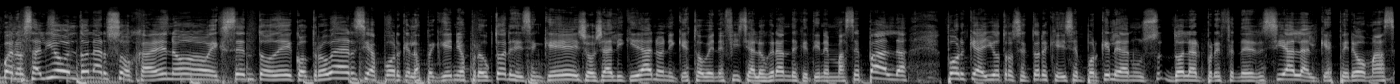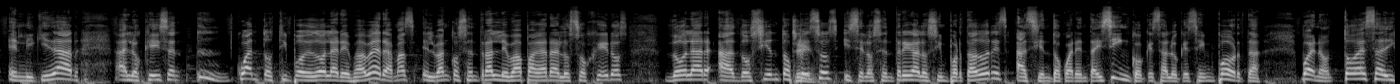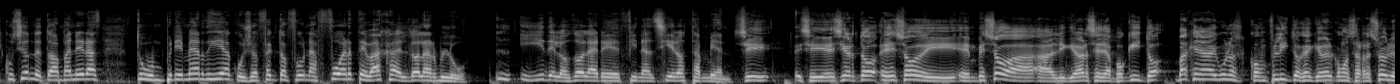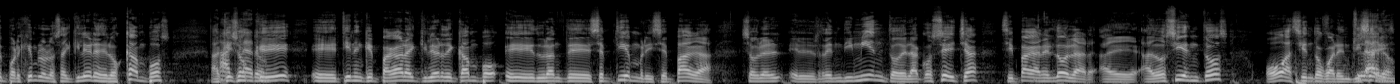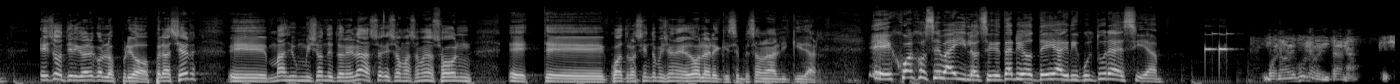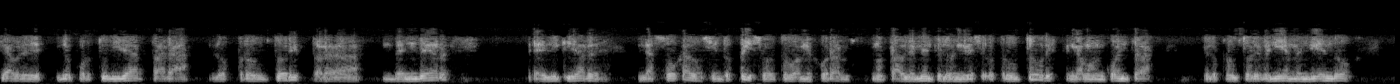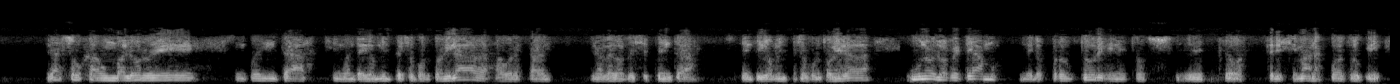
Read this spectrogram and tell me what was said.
Bueno, salió el dólar soja, ¿eh? no exento de controversias porque los pequeños productores dicen que ellos ya liquidaron y que esto beneficia a los grandes que tienen más espalda, porque hay otros sectores que dicen por qué le dan un dólar preferencial al que esperó más en liquidar, a los que dicen cuántos tipos de dólares va a haber, además el Banco Central le va a pagar a los ojeros dólar a 200 pesos y se los entrega a los importadores a 145, que es a lo que se importa. Bueno, toda esa discusión de todas maneras tuvo un primer día cuyo efecto fue una fuerte baja del dólar blue y de los dólares financieros también. Sí, sí, es cierto eso y empezó a, a liquidarse de a poquito. Va a generar algunos conflictos que hay que ver cómo se resuelven, por ejemplo, los alquileres de los campos, aquellos claro. que eh, tienen que pagar alquiler de campo eh, durante septiembre y se paga sobre el, el rendimiento de la cosecha, si pagan el dólar a, eh, a 200 o a 146. Claro. Eso tiene que ver con los privados. Pero ayer, eh, más de un millón de toneladas, eso más o menos son este, 400 millones de dólares que se empezaron a liquidar. Eh, Juan José Bailo, el secretario de Agricultura, decía. Bueno, es una ventana que se abre de, de oportunidad para los productores para vender, eh, liquidar la soja a 200 pesos. Esto va a mejorar notablemente los ingresos de los productores. Tengamos en cuenta que los productores venían vendiendo la soja a un valor de 50, 52 mil pesos por tonelada, ahora están en alrededor de 70, 72 mil pesos por tonelada. Uno de los reclamos de los productores en estos, en estas tres semanas, cuatro que,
